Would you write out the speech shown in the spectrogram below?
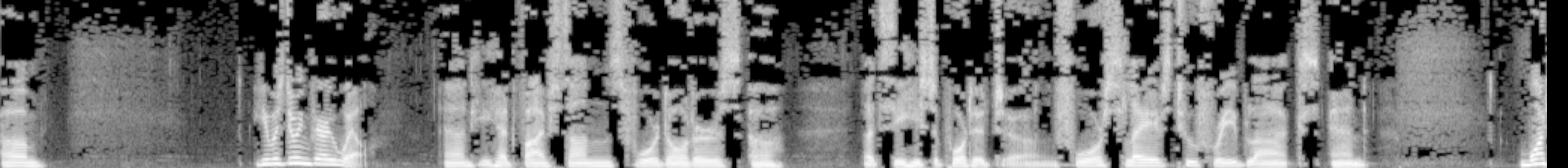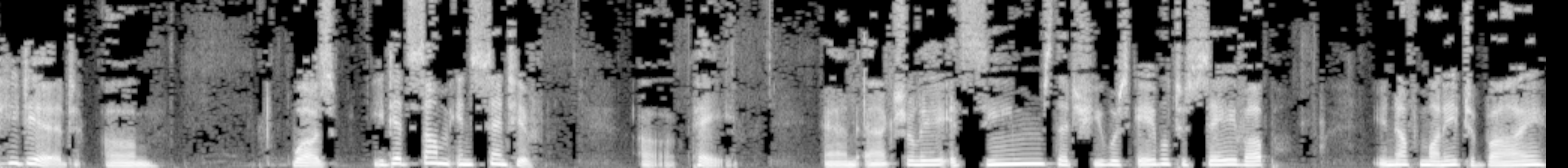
Um, he was doing very well and he had five sons, four daughters. Uh, let's see, he supported uh, four slaves, two free blacks, and what he did um, was he did some incentive uh, pay, and actually, it seems that she was able to save up enough money to buy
